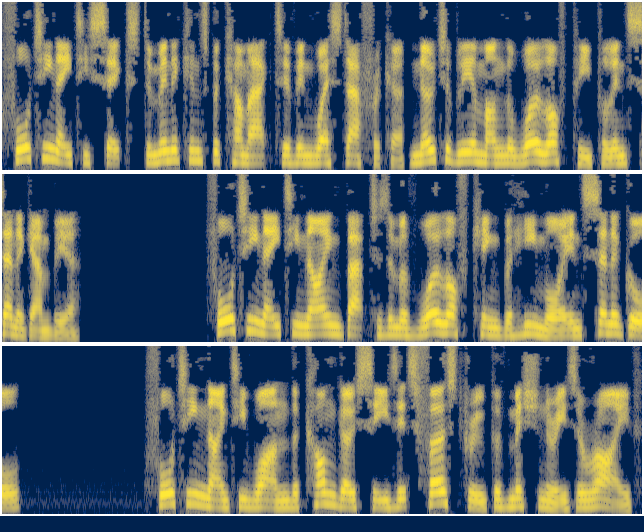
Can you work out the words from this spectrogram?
1486 Dominicans become active in West Africa, notably among the Wolof people in Senegambia. 1489 Baptism of Wolof King Bahimoy in Senegal 1491 The Congo sees its first group of missionaries arrive.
